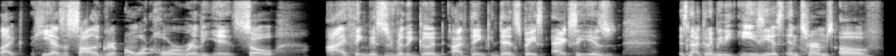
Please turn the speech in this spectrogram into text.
like he has a solid grip on what horror really is. So I think this is really good. I think Dead Space actually is it's not going to be the easiest in terms of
